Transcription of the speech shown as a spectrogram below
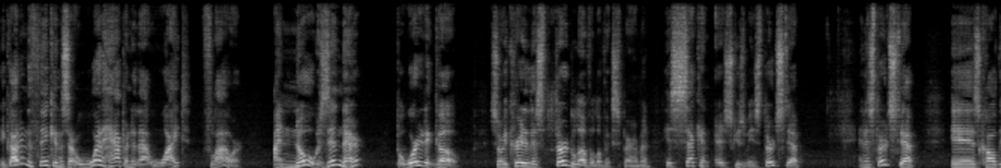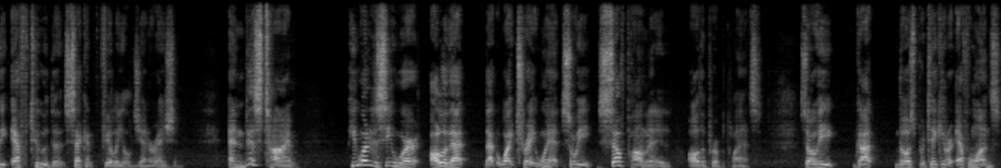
It got him to thinking and said, what happened to that white flower? I know it was in there, but where did it go? So he created this third level of experiment, his second, uh, excuse me, his third step. And his third step is called the F2, the second filial generation. And this time, he wanted to see where all of that, that white trait went, so he self-pollinated all the purple plants. So he got those particular F1s,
